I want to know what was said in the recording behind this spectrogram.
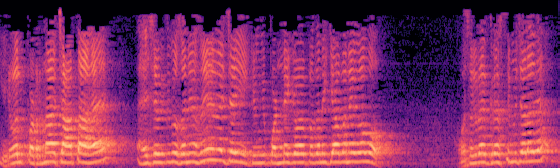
केवल पढ़ना चाहता है, ऐसे व्यक्ति को संन्यास नहीं लेना चाहिए, क्योंकि पढ़ने के बाद पता नहीं क्या बनेगा वो। हो सकता है गृहस्थी में चला जाए।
